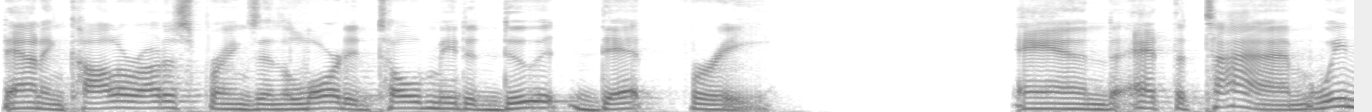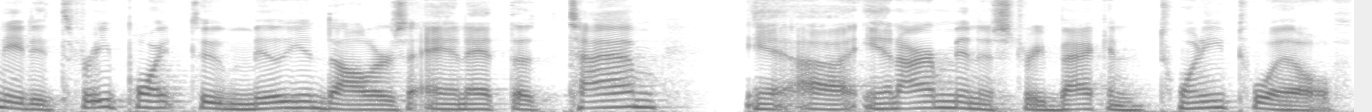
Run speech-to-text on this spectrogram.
down in Colorado Springs, and the Lord had told me to do it debt free. And at the time, we needed $3.2 million. And at the time in, uh, in our ministry back in 2012,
